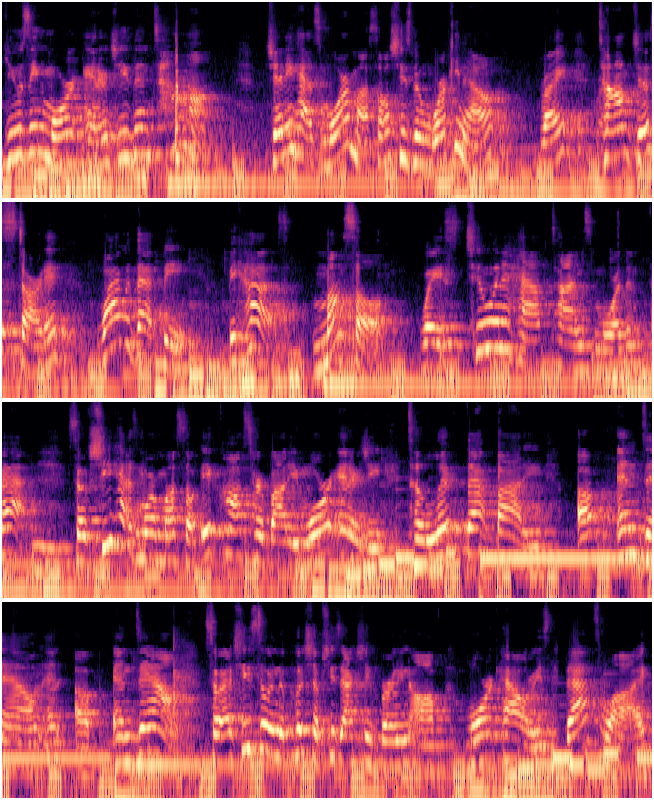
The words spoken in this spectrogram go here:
using more energy than Tom? Jenny has more muscle. She's been working out, right? Tom just started. Why would that be? Because muscle weighs two and a half times more than fat. So if she has more muscle, it costs her body more energy to lift that body up and down and up and down. So as she's doing the push-up, she's actually burning off more calories. That's why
